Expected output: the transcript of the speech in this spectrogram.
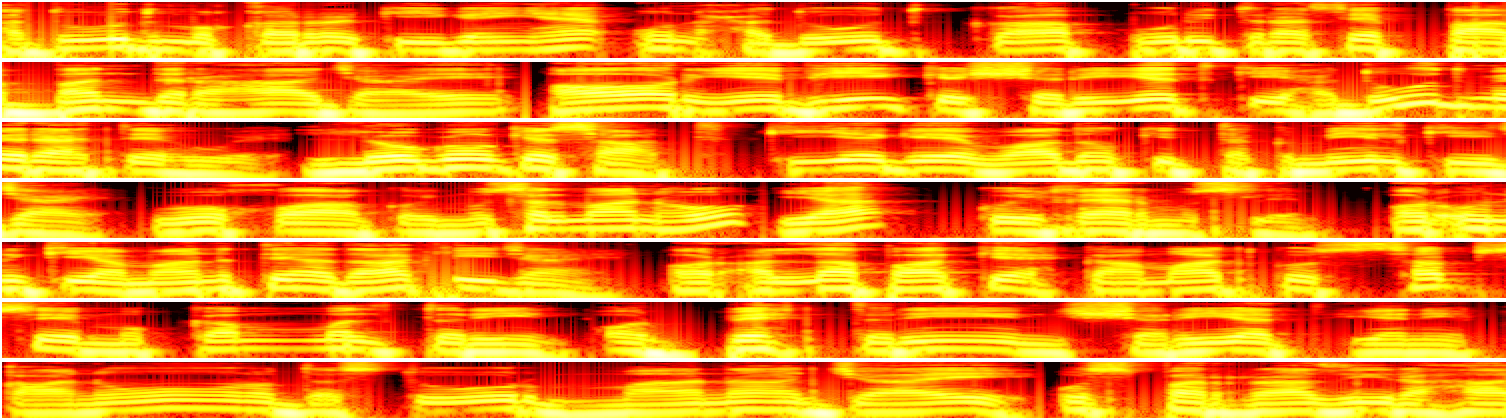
حدود مقرر کی گئی ہیں، ان حدود کا پوری طرح سے پابند رہا جائے۔ اور یہ بھی کہ شریعت کی حدود میں رہتے ہوئے لوگوں کے ساتھ کیے گئے وعدوں کی تکمیل کی جائے۔ وہ خواہ کوئی مسلمان ہو یا کوئی غیر مسلم۔ اور ان کی امانتیں ادا کی جائیں۔ اور اللہ پاک کے احکامات کو سب سے مکمل ترین اور بہترین شریعت یعنی قانون و دستور مانا جائے، اس پر راضی رہا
